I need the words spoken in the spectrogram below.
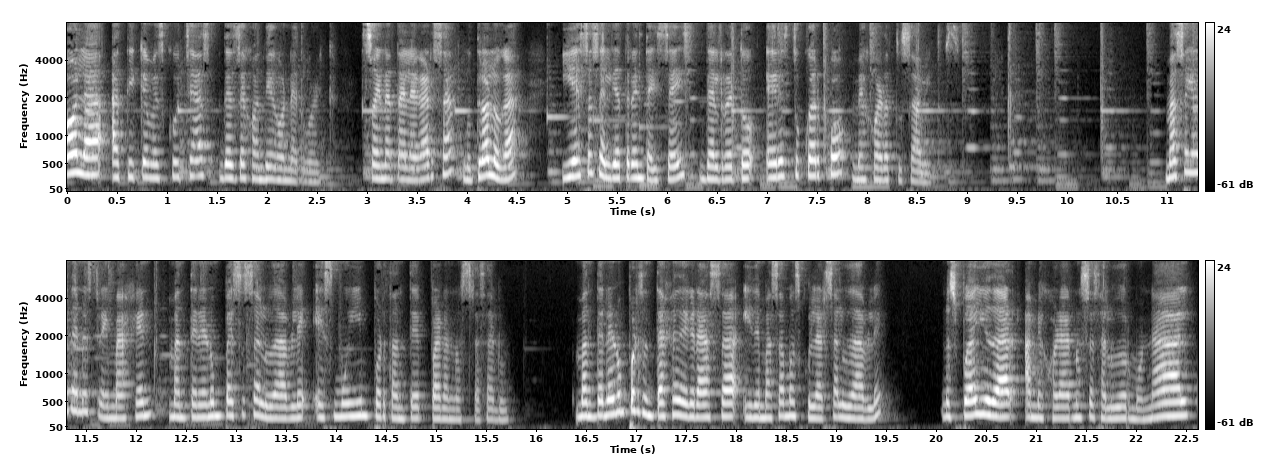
Hola a ti que me escuchas desde Juan Diego Network. Soy Natalia Garza, nutróloga, y este es el día 36 del reto Eres tu cuerpo, mejora tus hábitos. Más allá de nuestra imagen, mantener un peso saludable es muy importante para nuestra salud. Mantener un porcentaje de grasa y de masa muscular saludable nos puede ayudar a mejorar nuestra salud hormonal,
